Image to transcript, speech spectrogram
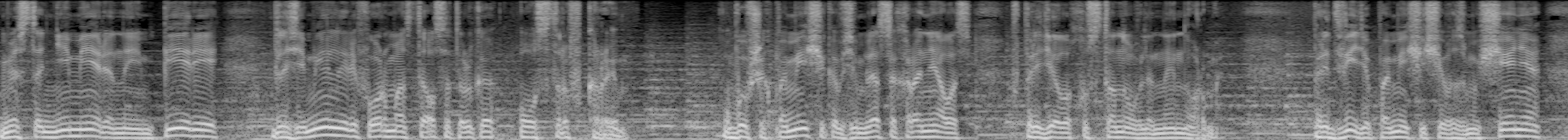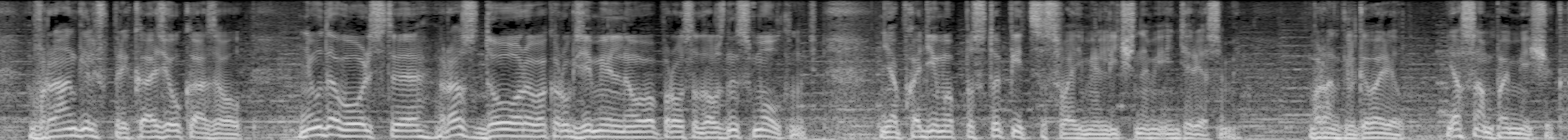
вместо немеренной империи для земельной реформы остался только остров Крым. У бывших помещиков земля сохранялась в пределах установленной нормы. Предвидя помещичье возмущение, Врангель в приказе указывал «Неудовольствие, раздоры вокруг земельного вопроса должны смолкнуть. Необходимо поступить со своими личными интересами». Врангель говорил «Я сам помещик,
